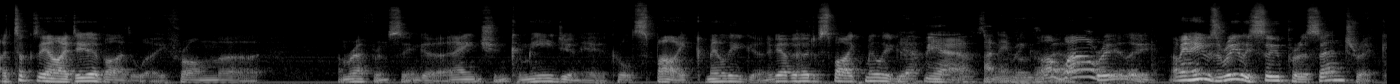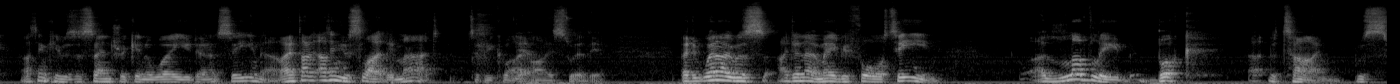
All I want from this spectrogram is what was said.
I took the idea, by the way, from uh, I'm referencing a, an ancient comedian here called Spike Milligan. Have you ever heard of Spike Milligan? Yeah. Yeah, that name rings a Oh bell. wow, really? I mean, he was really super eccentric. I think he was eccentric in a way you don't see now. In fact, I think he was slightly mad, to be quite Yeah. honest with you. But when I was, I don't know, maybe 14, a lovely book at the time was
